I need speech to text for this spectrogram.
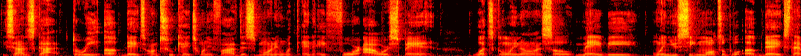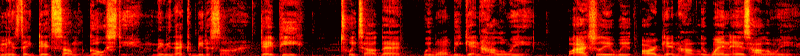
He said, I just got three updates on 2K25 this morning within a four hour span. What's going on? So maybe when you see multiple updates, that means they did something ghosty. Maybe that could be the sign. JP, tweets out that we won't be getting Halloween. Well, actually, we are getting Halloween. When is Halloween?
